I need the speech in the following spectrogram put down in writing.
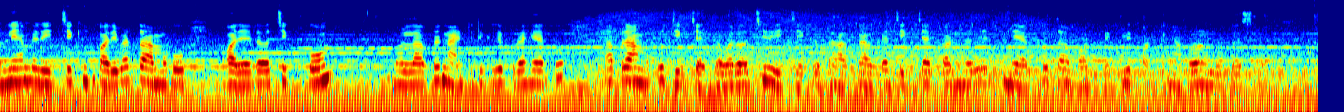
ଓନ୍ଲି ଆମେ ରିଚେକିଂ କରିବା ତ ଆମକୁ କରିବାର ଅଛି କୋମ୍ ଭଲ ଭାବରେ ନାଇଣ୍ଟି ଡିଗ୍ରୀ ପୁରା ହେୟାରକୁ ତାପରେ ଆମକୁ ଜିଗ୍ଜାକ୍ ଦେବାର ଅଛି ରିଚେକ୍ରେ ତ ହାଲକା ହାଲକା ଜିଗ୍ଜାକ୍ କରିନେବେ ହେୟାରକୁ ତ ପରଫେକ୍ଟଲି କଟିଂ ଆପଣ ଲୁକ୍ ଆସିବ ତ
